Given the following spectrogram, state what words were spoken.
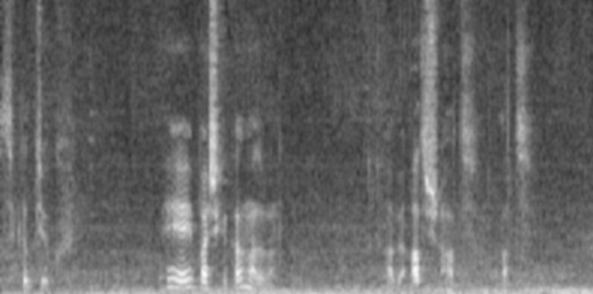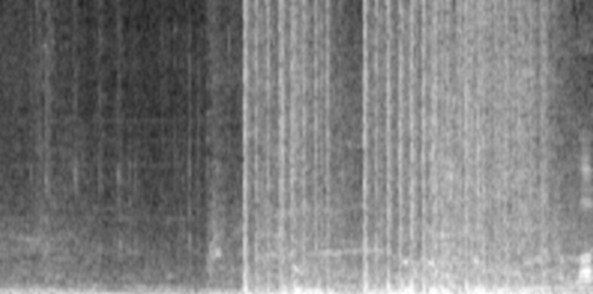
Sıkıntı yok. Ee başka kalmadı mı? Abi at şunu at. At. Allah.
